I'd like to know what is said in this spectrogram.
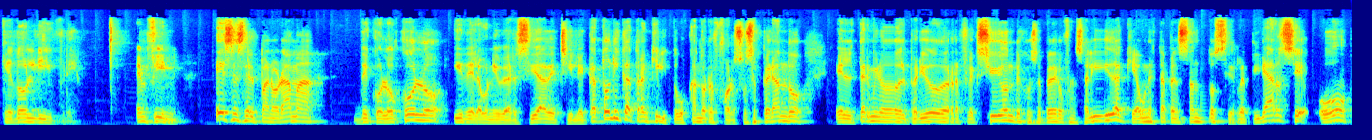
quedó libre. En fin, ese es el panorama de Colo Colo y de la Universidad de Chile. Católica, tranquilito, buscando refuerzos, esperando el término del periodo de reflexión de José Pedro Fuensalida, que aún está pensando si retirarse o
